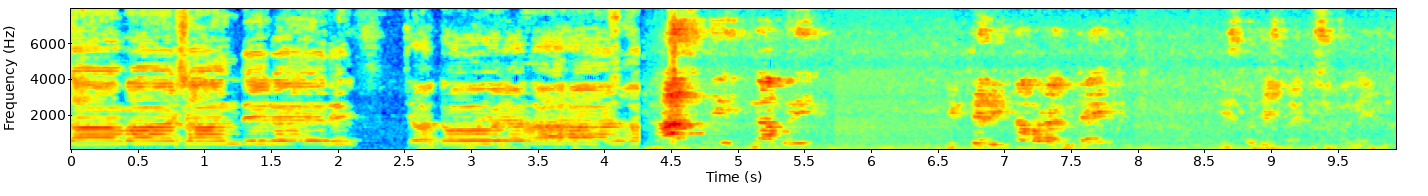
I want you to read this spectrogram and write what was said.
सामा शान्तिरेधि जतो यतः इतना बड़ी इतना बड़ा विजय इस प्रदेश में किसी को नहीं मिला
